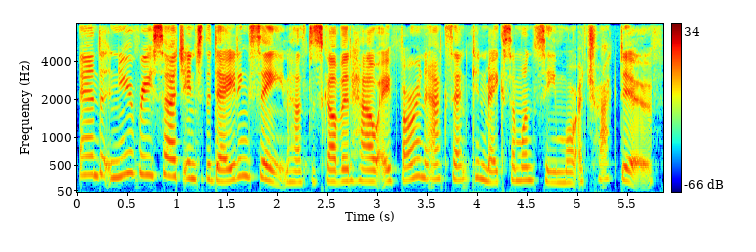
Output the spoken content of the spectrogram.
And new research into the dating scene has discovered how a foreign accent can make someone seem more attractive.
